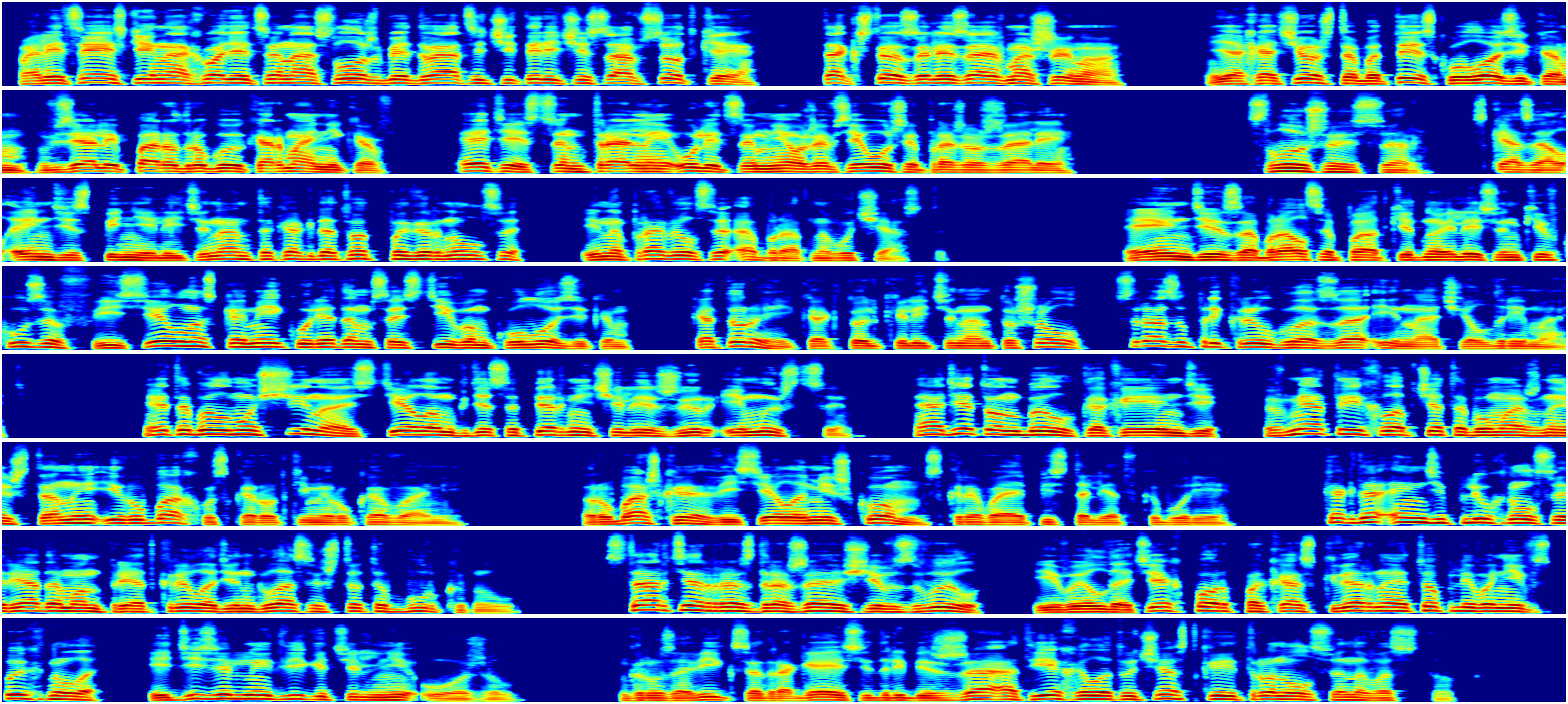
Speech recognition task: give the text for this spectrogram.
Полицейский находится на службе 24 часа в сутки, так что залезай в машину. Я хочу, чтобы ты с Кулозиком взяли пару-другую карманников. Эти с центральной улицы мне уже все уши прожужжали». «Слушаю, сэр», — сказал Энди спине лейтенанта, когда тот повернулся и направился обратно в участок. Энди забрался по откидной лесенке в кузов и сел на скамейку рядом со Стивом Кулозиком, который, как только лейтенант ушел, сразу прикрыл глаза и начал дремать. Это был мужчина с телом, где соперничали жир и мышцы. Одет он был, как и Энди, в мятые хлопчатобумажные штаны и рубаху с короткими рукавами. Рубашка висела мешком, скрывая пистолет в кобуре. Когда Энди плюхнулся рядом, он приоткрыл один глаз и что-то буркнул. Стартер раздражающе взвыл и выл до тех пор, пока скверное топливо не вспыхнуло и дизельный двигатель не ожил. Грузовик, содрогаясь и дребезжа, отъехал от участка и тронулся на восток.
